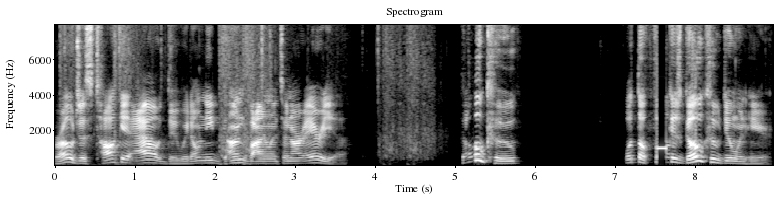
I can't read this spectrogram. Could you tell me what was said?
Bro, just talk it out, dude. We don't need gun violence in our area. Goku? What the fuck is Goku doing here?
